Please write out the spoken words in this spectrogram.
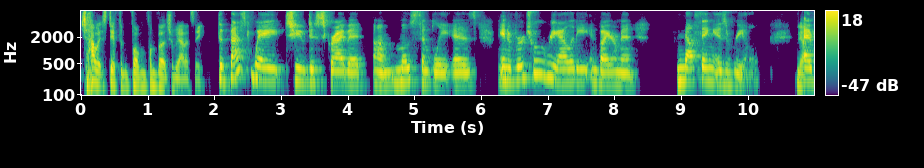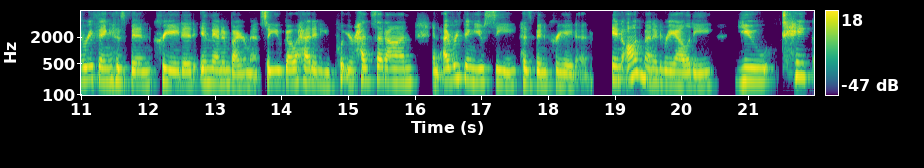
to how it's different from from virtual reality the best way to describe it um, most simply is in a virtual reality environment nothing is real yeah. Everything has been created in that environment. So you go ahead and you put your headset on, and everything you see has been created. In augmented reality, you take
